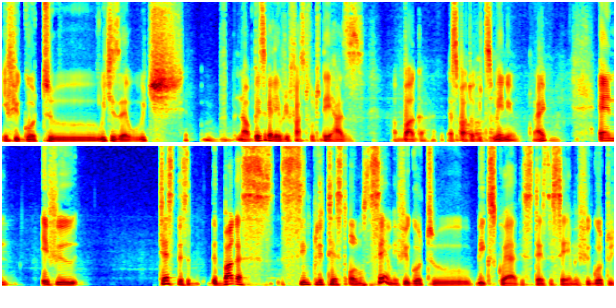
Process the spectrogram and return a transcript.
If you go to, which is a, which, now basically every fast food today has a burger as part of oh, its menu, right? And if you test this, the burgers simply taste almost the same. If you go to Big Square, this tastes the same. If you go to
